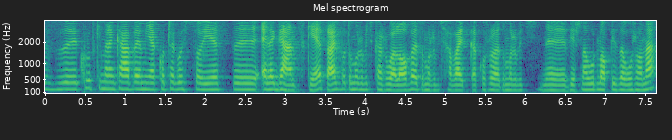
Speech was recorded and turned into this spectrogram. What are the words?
z krótkim rękawem jako czegoś, co jest eleganckie, tak, bo to może być casualowe, to może być hawajska koszula, to może być, wiesz, na urlopie założona,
